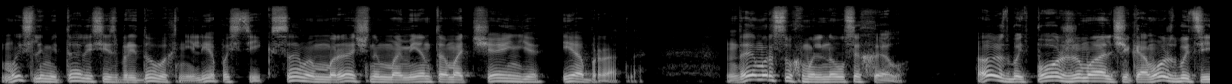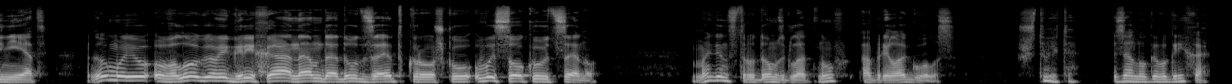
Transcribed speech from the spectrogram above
мысли метались из бредовых нелепостей к самым мрачным моментам отчаяния и обратно. Демерс ухмыльнулся Хеллу. «Может быть, позже, мальчик, а может быть и нет. Думаю, в логове греха нам дадут за эту крошку высокую цену». Меган, с трудом сглотнув, обрела голос. «Что это за логово греха?»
